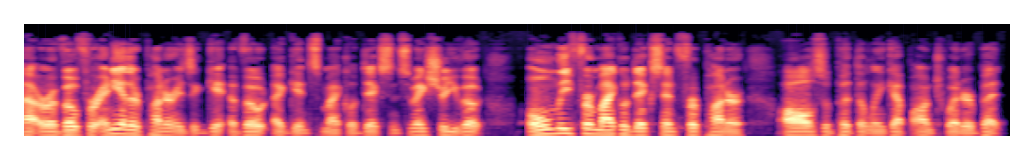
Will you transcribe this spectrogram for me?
uh, or a vote for any other punter is a, a, vote against Michael Dickson. So make sure you vote only for Michael Dickson for punter. I'll also put the link up on Twitter. But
